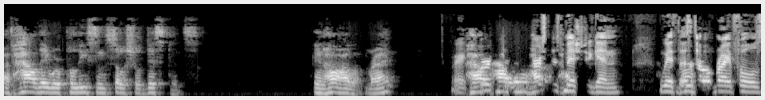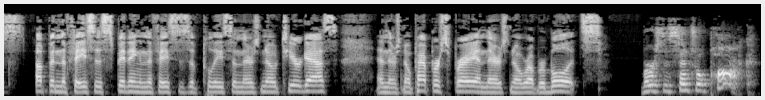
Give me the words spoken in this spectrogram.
of how they were policing social distance in Harlem, right? Right. How- Versus- how- how- versus Michigan with Versus- assault rifles up in the faces, spitting in the faces of police and there's no tear gas and there's no pepper spray and there's no rubber bullets. Versus Central Park.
